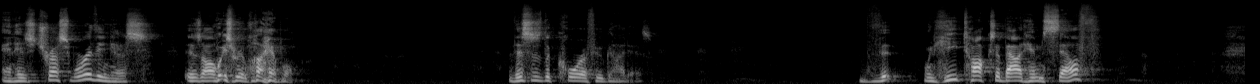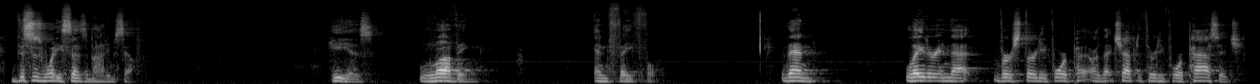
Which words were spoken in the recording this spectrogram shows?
and his trustworthiness is always reliable. This is the core of who God is. The, when he talks about himself, this is what he says about himself He is loving and faithful. Then later in that verse 34, or that chapter 34 passage,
